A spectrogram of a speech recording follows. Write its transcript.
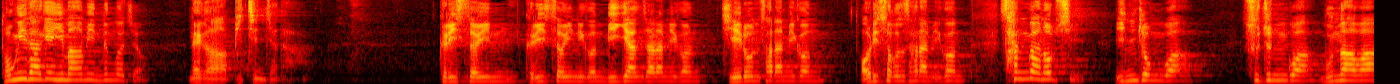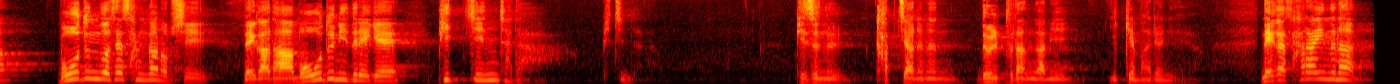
동일하게 이 마음이 있는 거죠. 내가 빚진 자다. 그리스도인, 그리스도인이건 미개한 사람이건 지혜로운 사람이건 어리석은 사람이건 상관없이 인종과 수준과 문화와 모든 것에 상관없이 내가 다 모든 이들에게 빚진 자다. 빚진 자다. 빚을 갚지 않으면 늘 부담감이 있게 마련이에요. 내가 살아있는 한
